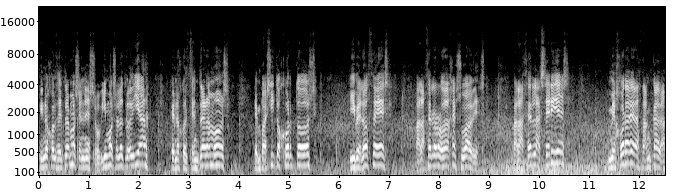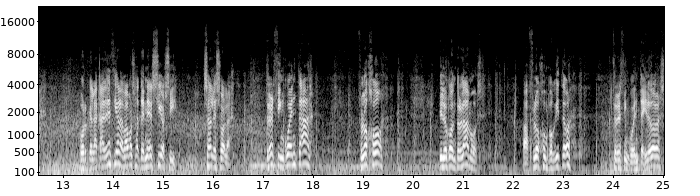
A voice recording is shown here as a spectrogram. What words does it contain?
Y nos concentramos en eso. Vimos el otro día que nos concentráramos en pasitos cortos y veloces al hacer los rodajes suaves. Al hacer las series, mejora de la zancada. Porque la cadencia la vamos a tener sí o sí. Sale sola. 350, flojo y lo controlamos. Aflojo un poquito 3.52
